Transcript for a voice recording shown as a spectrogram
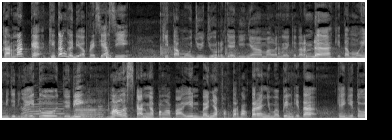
Karena kayak kita nggak diapresiasi. Kita mau jujur jadinya malah nilai kita rendah, kita mau ini jadinya itu. Jadi Nah. males kan ngapa-ngapain. Banyak faktor-faktor yang nyebabin kita kayak gitu.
